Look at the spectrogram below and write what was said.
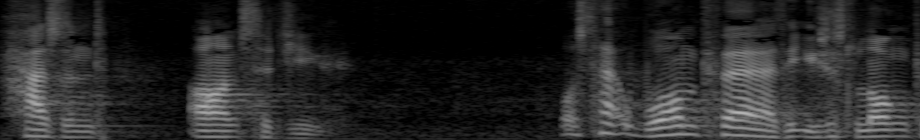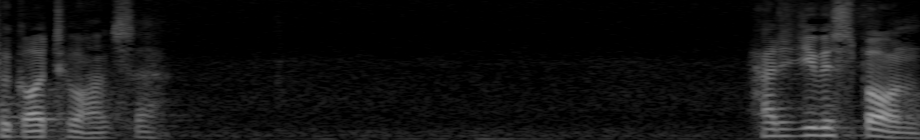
hasn't answered you? What's that one prayer that you just long for God to answer? How did you respond?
